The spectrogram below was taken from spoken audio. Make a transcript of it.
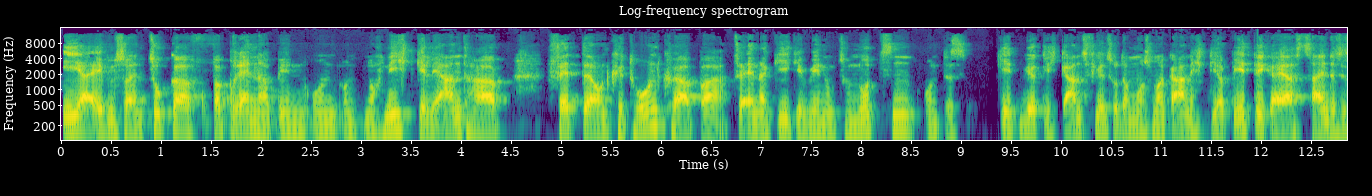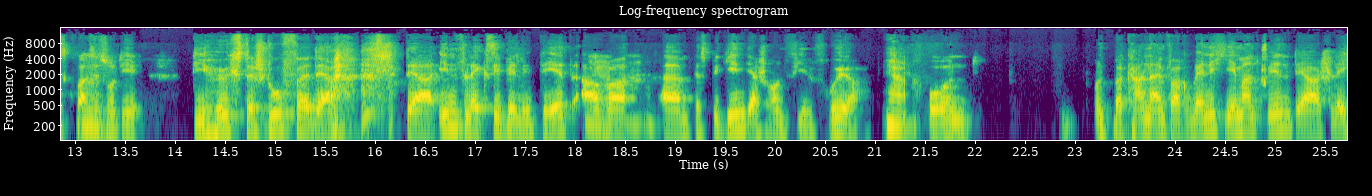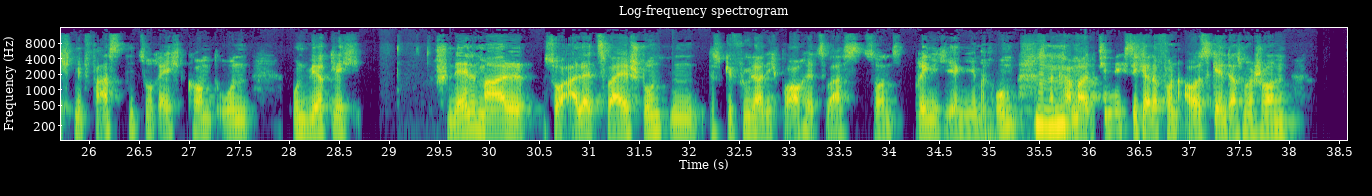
eher eben so ein Zuckerverbrenner bin und, und noch nicht gelernt habe, Fette und Ketonkörper zur Energiegewinnung zu nutzen und das geht wirklich ganz viel so, da muss man gar nicht Diabetiker erst sein, das ist quasi mhm. so die, die höchste Stufe der, der Inflexibilität, aber ja. ähm, das beginnt ja schon viel früher. Ja. Und, und man kann einfach, wenn ich jemand bin, der schlecht mit Fasten zurechtkommt und, und wirklich schnell mal so alle zwei Stunden das Gefühl hat, ich brauche jetzt was, sonst bringe ich irgendjemand um, mhm. dann kann man ziemlich sicher davon ausgehen, dass man schon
